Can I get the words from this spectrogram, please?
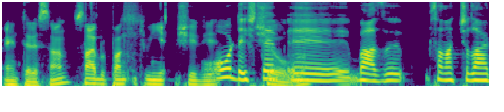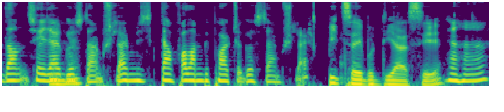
Enteresan. Cyberpunk 2077. Orada işte şey oldu. e, bazı sanatçılardan şeyler Hı hı. göstermişler. Müzikten falan bir parça göstermişler. Beat Saber DLC. Hı hı.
